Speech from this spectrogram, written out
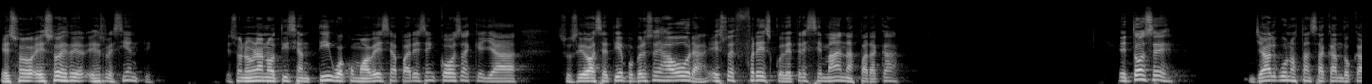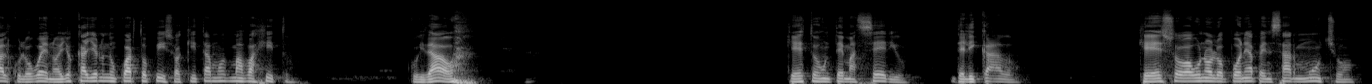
Eso, eso es, es reciente. Eso no es una noticia antigua, como a veces aparecen cosas que ya sucedió hace tiempo, pero eso es ahora, eso es fresco, de tres semanas para acá. Entonces, ya algunos están sacando cálculo. Bueno, ellos cayeron de un cuarto piso, aquí estamos más bajitos. Cuidado. Que esto es un tema serio, delicado. Que eso a uno lo pone a pensar mucho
